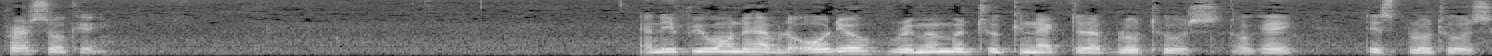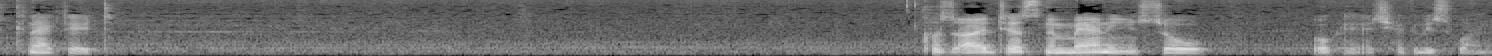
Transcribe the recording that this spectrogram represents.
Press OK. And if you want to have the audio remember to connect the Bluetooth okay this Bluetooth connected. Because I test the many so okay I check this one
